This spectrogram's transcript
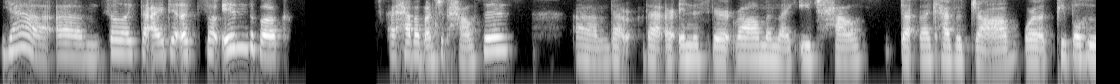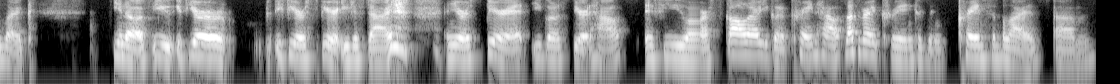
Yeah. Um, so like the idea, like so in the book, I have a bunch of houses um that that are in the spirit realm and like each house like has a job or like people who like, you know, if you if you're if you're a spirit, you just died and you're a spirit, you go to spirit house. If you are a scholar, you go to crane house. That's very Korean because crane symbolize um,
